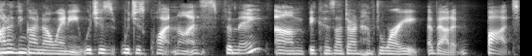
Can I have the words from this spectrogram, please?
I don't think I know any, which is which is quite nice for me um, because I don't have to worry about it. But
